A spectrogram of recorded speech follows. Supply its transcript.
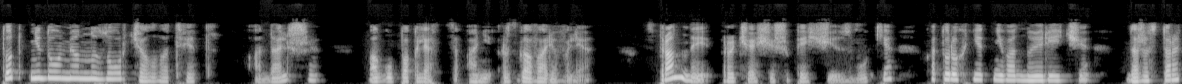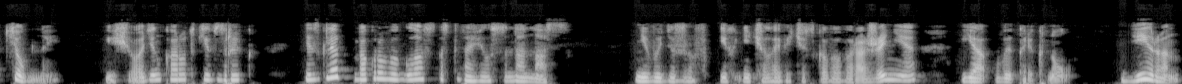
Тот недоуменно заурчал в ответ. А дальше, могу поклясться, они разговаривали. Странные рычащие шипящие звуки, которых нет ни в одной речи, даже старотемной. Еще один короткий взрыв, и взгляд багровых глаз остановился на нас. Не выдержав их нечеловеческого выражения, я выкрикнул. Диран!»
